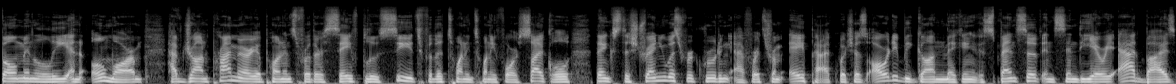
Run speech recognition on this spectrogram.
Bowman, Lee, and Omar have drawn primary opponents for their safe blue seats for the 2024 cycle, thanks to strenuous recruiting efforts from AIPAC, which has already begun making expensive, incendiary ad buys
